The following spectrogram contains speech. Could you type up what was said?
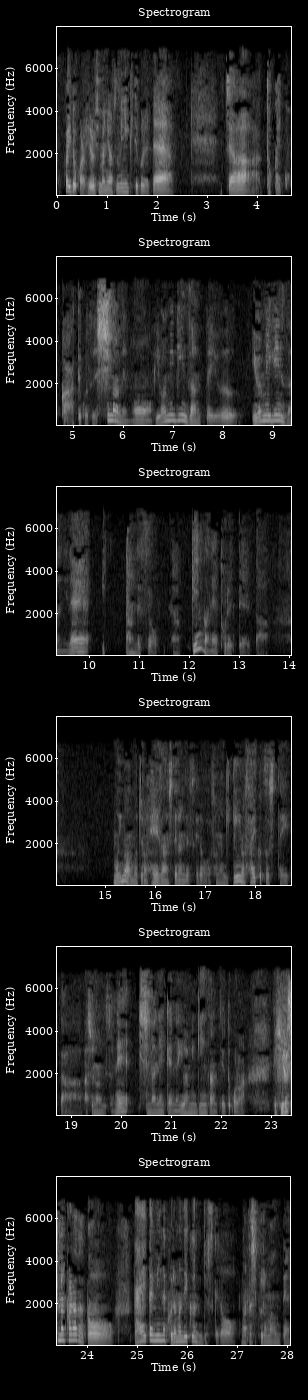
北海道から広島に遊びに来てくれて、じゃあ、どっか行こっかってことで、島根の石見銀山っていう、石見銀山にね、行ったんですよ。銀がね、取れてた。もう今はもちろん閉山してるんですけど、その銀を採掘していた場所なんですよね。島根県の石見銀山っていうところは。で広島からだと、大体みんな車で行くんですけど、私車運転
